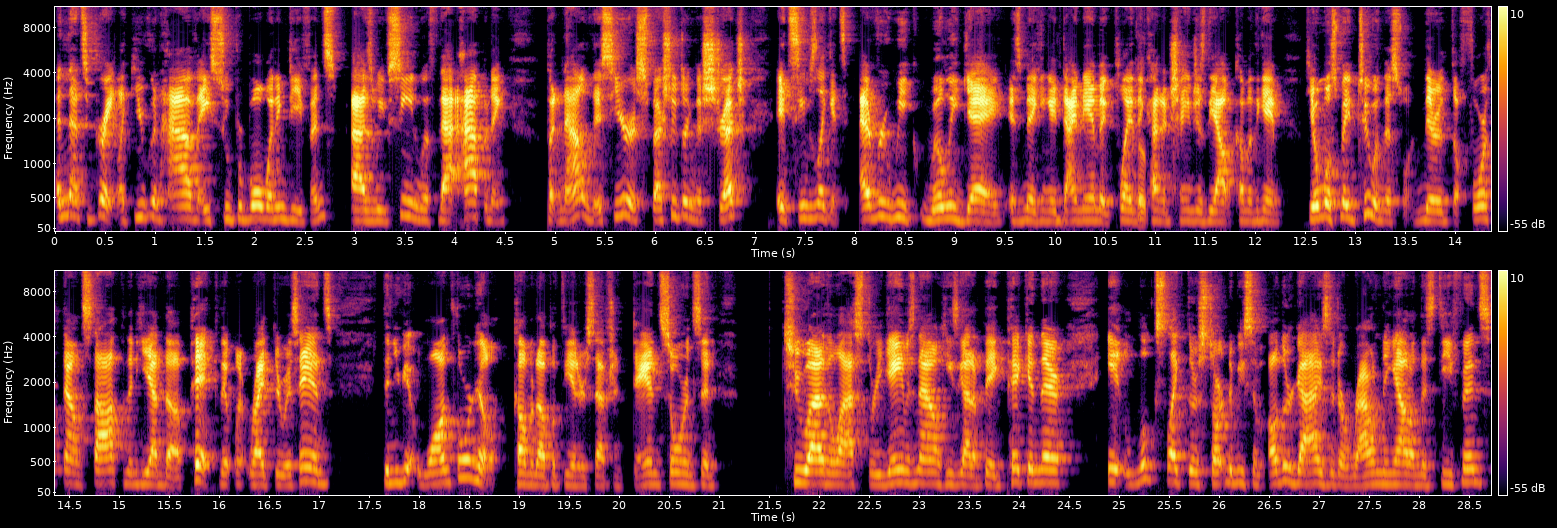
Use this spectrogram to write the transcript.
and that's great. Like you can have a Super Bowl winning defense, as we've seen with that happening. But now this year, especially during the stretch, it seems like it's every week Willie Gay is making a dynamic play that kind of changes the outcome of the game. He almost made two in this one. There's the fourth down stop, and then he had the pick that went right through his hands. Then you get Juan Thornhill coming up with the interception. Dan Sorensen, two out of the last three games now. He's got a big pick in there. It looks like there's starting to be some other guys that are rounding out on this defense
